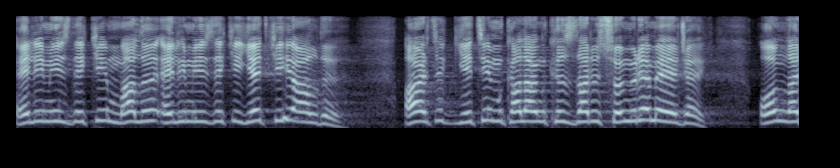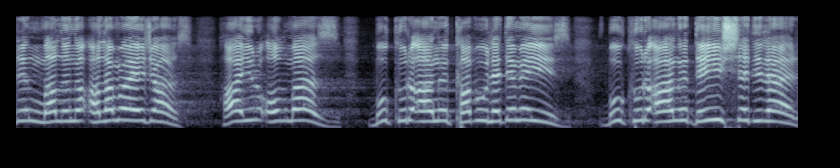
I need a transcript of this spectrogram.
elimizdeki malı, elimizdeki yetkiyi aldı. Artık yetim kalan kızları sömüremeyecek. Onların malını alamayacağız. Hayır olmaz. Bu Kur'an'ı kabul edemeyiz. Bu Kur'an'ı değiş dediler.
